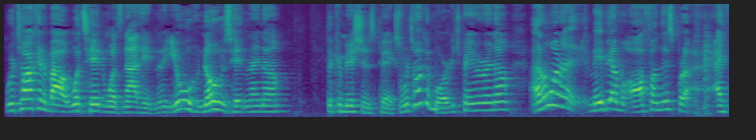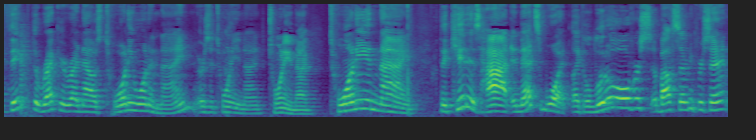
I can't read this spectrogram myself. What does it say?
We're talking about what's hitting, what's not hitting. You know who know who's hitting right now? The commission's picks. And we're talking mortgage payment right now. I don't want to. Maybe I'm off on this, but I, I think the record right now is 21 and nine, or is it 20 and nine? Twenty nine. 20 and 9. The kid is hot, and that's what? Like a little over about 70%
